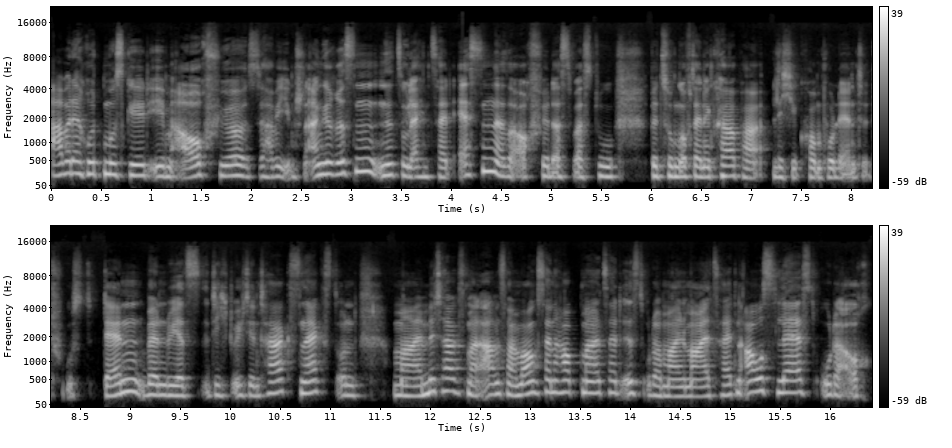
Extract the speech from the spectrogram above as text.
Aber der Rhythmus gilt eben auch für, das habe ich eben schon angerissen, ne, zur gleichen Zeit Essen, also auch für das, was du bezogen auf deine körperliche Komponente tust. Denn wenn du jetzt dich durch den Tag snackst und mal mittags, mal abends, mal morgens deine Hauptmahlzeit isst oder mal Mahlzeiten auslässt oder auch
